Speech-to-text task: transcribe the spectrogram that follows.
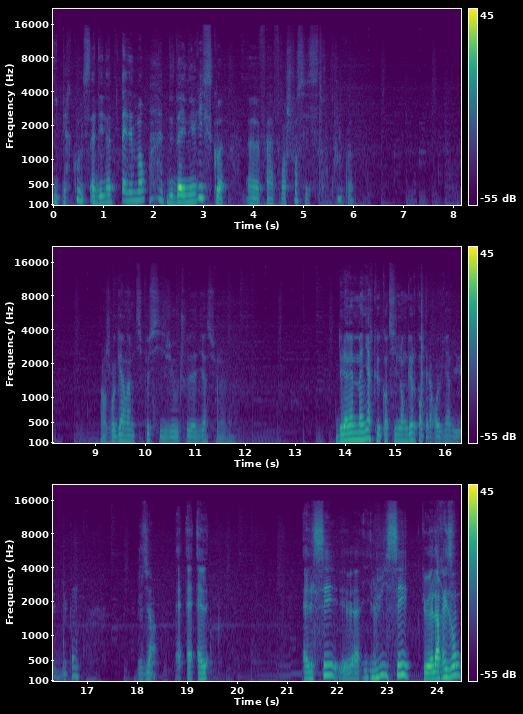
hyper cool. Ça dénote tellement de Daenerys, quoi. Enfin, franchement, c'est trop cool, quoi. Alors, je regarde un petit peu si j'ai autre chose à dire sur le. De la même manière que quand il l'engueule quand elle revient du, pont. Je veux dire, elle, elle, sait, euh, lui sait qu'elle a raison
